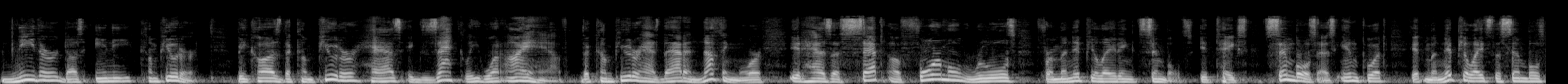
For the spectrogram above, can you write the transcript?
neither does any computer. Because the computer has exactly what I have. The computer has that and nothing more. It has a set of formal rules for manipulating symbols. It takes symbols as input, it manipulates the symbols,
